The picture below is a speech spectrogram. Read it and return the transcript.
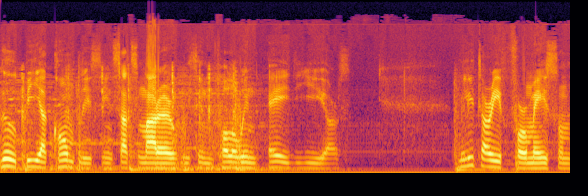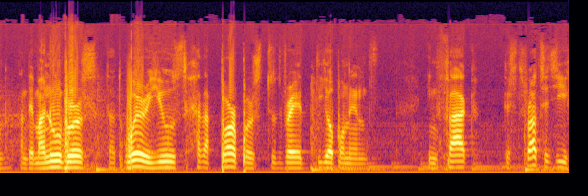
will be accomplished in such matter within following eight years. Military formation and the maneuvers that were used had a purpose to dread the opponents in fact, the strategy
